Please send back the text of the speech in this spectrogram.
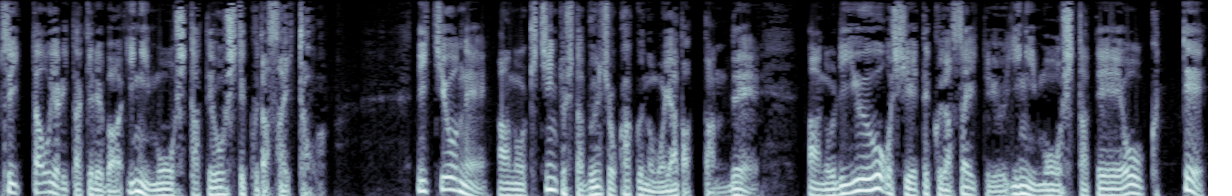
ツイッターをやりたければ、意に申し立てをしてくださいと。一応ね、あの、きちんとした文章を書くのも嫌だったんで、あの、理由を教えてくださいという意に申し立てを送って、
